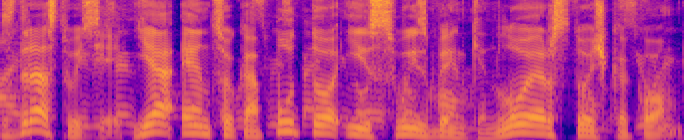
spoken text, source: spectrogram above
Здравствуйте, я Энцо Капуто из SwissBankingLawyers.com.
